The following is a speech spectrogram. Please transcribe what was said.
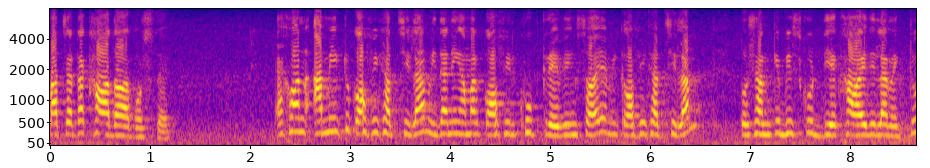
বাচ্চাটা খাওয়া দাওয়া করছে। এখন আমি একটু কফি খাচ্ছিলাম ইদানিং আমার কফির খুব ক্রেভিংস হয় আমি কফি খাচ্ছিলাম। তোষানকে বিস্কুট দিয়ে খাওয়াই দিলাম একটু।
